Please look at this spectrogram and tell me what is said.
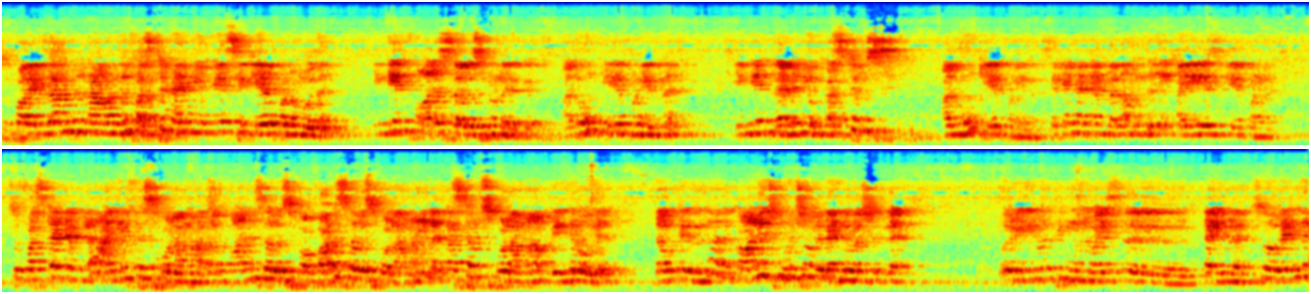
ஸோ ஃபார் எக்ஸாம்பிள் நான் வந்து ஃபர்ஸ்ட் டைம் யூபிஎஸ்சி கிளியர் பண்ணும்போது இந்தியன் ஃபாரஸ்ட் சர்வீஸ்னு ஒன்று இருக்கு. அதுவும் கிளியர் பண்ணியிருந்தேன். இந்தியன் ரெவென்யூ கஸ்டம்ஸ் அதுவும் கிளியர் பண்ணியிருந்தேன். செகண்ட் அட்டெம்ப்ட்ல தான் வந்து ஐஏஎஸ் கிளியர் பண்ணேன். ஸோ ஃபர்ஸ்ட் அட்டம்ப்ட்ல ஐஎஃப்எஸ் போலாமா? அதாவது ஃபாரின் சர்வீஸ் ஃபாரஸ்ட் சர்வீஸ் போலாமா? இல்லை கஸ்டம்ஸ் போலாமா? அப்படிங்கிற ஒரு டவுட் இருந்து அது காலேஜ் முடிச்ச ஒரு ரெண்டு வருஷத்துல ஒரு இருபத்தி மூணு வயசு டைம்ல சோ ரெண்டு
